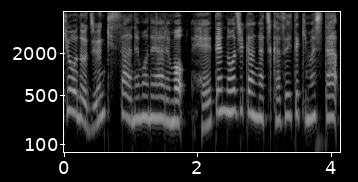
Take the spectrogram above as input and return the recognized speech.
今日の純喫茶アネモネアールも閉店のお時間が近づいてきました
